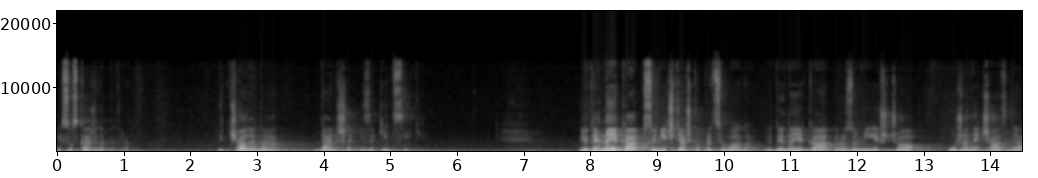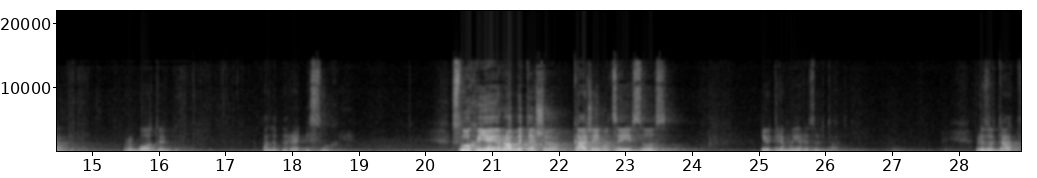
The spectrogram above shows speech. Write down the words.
Ісус каже до Петра: відчали на дальше і закінь сіті. Людина, яка всю ніч тяжко працювала, людина, яка розуміє, що уже не час для роботи, але бере і слухає. слухає, робить те, що каже йому це Ісус, і отримує результат. Результат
